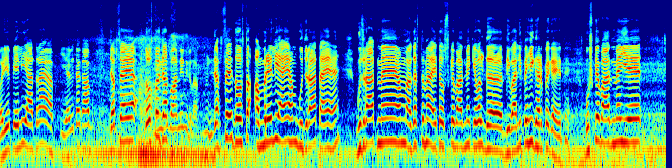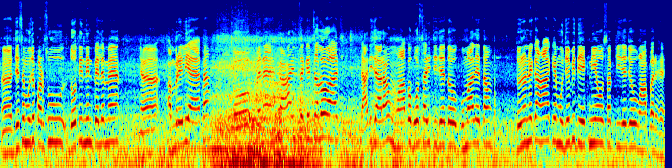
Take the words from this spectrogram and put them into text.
और ये पहली यात्रा है आपकी। अभी तक आप जब से दोस्तों जब नहीं निकला। जब से दोस्तों अमरेली आए हम गुजरात आए हैं। गुजरात में हम अगस्त में आए थे उसके बाद में केवल दिवाली पे ही घर पे गए थे। उसके बाद में ये जैसे मुझे परसों दो तीन दिन पहले मैं अमरेली आया था तो मैंने कहा इनसे कि चलो आज धारी जा रहा हूँ, वहाँ पर बहुत सारी चीज़ें तो घुमा लेता हूँ। तो इन्होंने कहा हाँ कि मुझे भी देखनी है वो सब चीज़ें जो वहाँ पर है।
